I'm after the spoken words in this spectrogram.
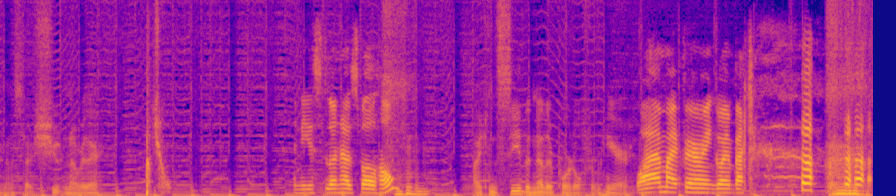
I'm gonna start shooting over there. I need to learn how to spell home? I can see the nether portal from here. Why am I fearing going back to...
